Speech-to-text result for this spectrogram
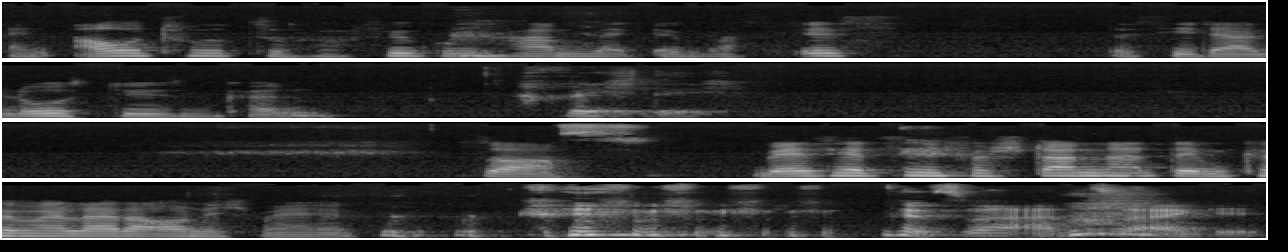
ein Auto zur Verfügung haben, wenn irgendwas ist, dass sie da losdüsen können. Richtig. So, wer es jetzt nicht verstanden hat, dem können wir leider auch nicht mehr helfen. das war Ansage.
